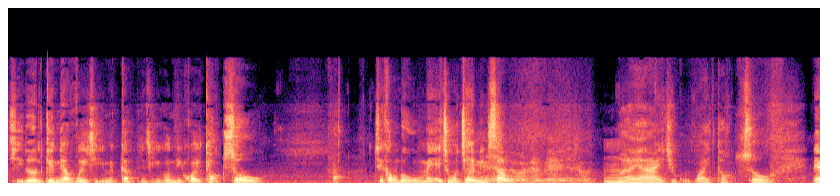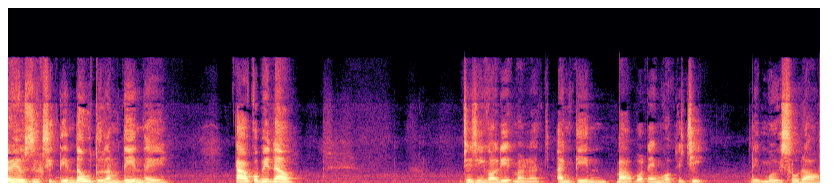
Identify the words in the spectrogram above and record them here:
Chị đơn kiến nhọc về chị make up thì chị còn đi quay talk show. Chứ không đủ mẹ chúng nó chê mình xấu. hả? Ừ, hai hai chị cũng quay talk show. Đéo hiểu dược chị tiến đầu tư lắm tiền thế. Tao có biết đâu Chương trình gọi điện bảo là anh Tiến bảo bọn em gọi cho chị Để mời show đó.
